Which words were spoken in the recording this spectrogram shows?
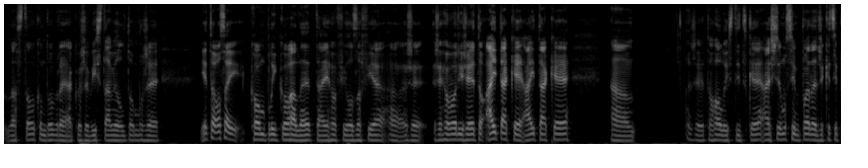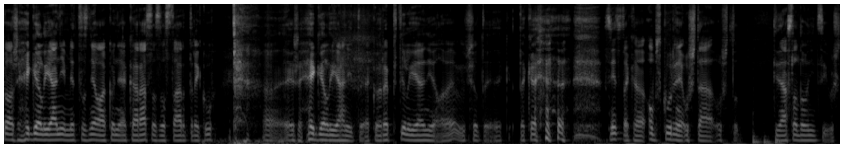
nás toľkom dobre akože vystavil tomu, že je to ozaj komplikované, tá jeho filozofia, že, že hovorí, že je to aj také, aj také, a, že je to holistické. A ešte musím povedať, že keď si povedal, že Hegeliani, mne to znelo ako nejaká rasa zo Star Treku. A, že Hegeliani, to je ako reptiliani, ale neviem, čo to je. Také, znie to tak obskúrne, už, tá, už to, tí následovníci už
